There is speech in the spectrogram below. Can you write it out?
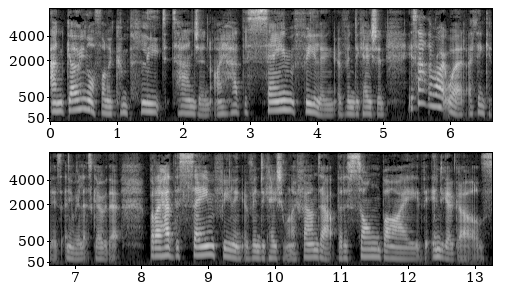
And going off on a complete tangent, I had the same feeling of vindication. Is that the right word? I think it is. Anyway, let's go with it. But I had the same feeling of vindication when I found out that a song by the Indigo Girls,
